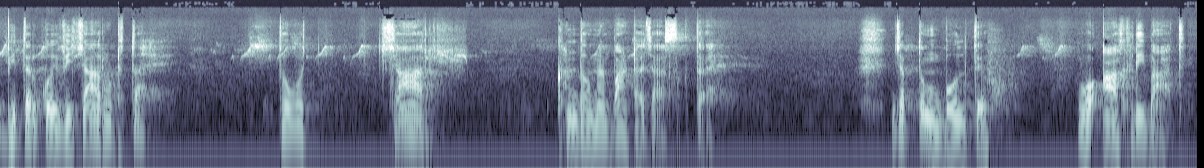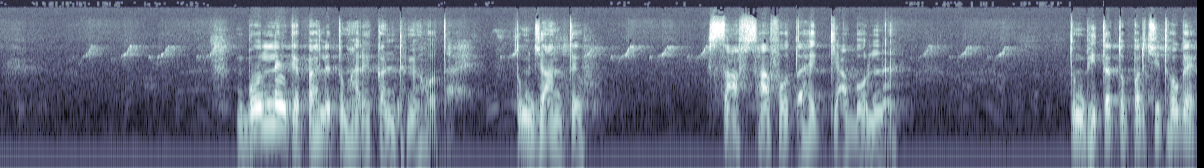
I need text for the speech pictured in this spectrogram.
भीतर कोई विचार उठता है तो वो चार खंडों में बांटा जा सकता है। जब तुम बोलते हो, वो आखिरी बात है। बोलने के पहले तुम्हारे कंठ में होता है। तुम जानते हो साफ़ साफ़ होता है क्या बोलना है। तुम भीतर तो परिचित हो गए,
